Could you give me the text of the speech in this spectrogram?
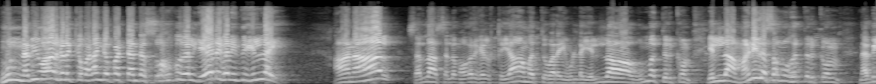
முன் நபிமார்களுக்கு வழங்கப்பட்ட அந்த சொகுகள் ஏடுகள் இன்று இல்லை. ஆனால் சல்லா செல்லம் அவர்கள் கியாமத்து வரை உள்ள எல்லா உம்மத்திற்கும் எல்லா மனித சமூகத்திற்கும் நபி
